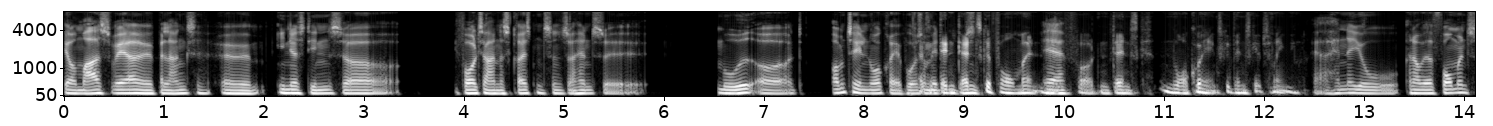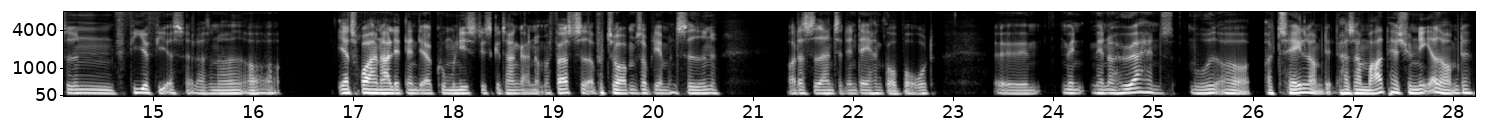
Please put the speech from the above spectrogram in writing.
Det var meget svær øh, balance. Øh, inderst inde, så i forhold til Anders Christensen og hans øh, måde at omtale Nordkorea på. Altså som den danske formand ja. for den danske nordkoreanske venskabsforening. Ja, han er jo han har været formand siden 84 eller sådan noget, og jeg tror, han har lidt den der kommunistiske tanke, når man først sidder på toppen, så bliver man siddende, og der sidder han til den dag, han går bort. Øh, men, men at høre hans måde at, at tale om det, har så meget passioneret om det,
